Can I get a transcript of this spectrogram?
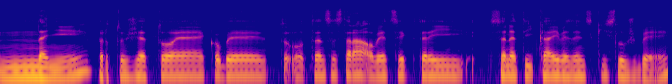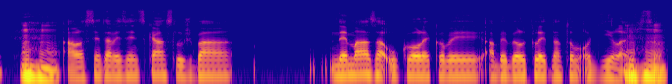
Není, protože to je jakoby, to, ten se stará o věci, které se netýkají vězeňské služby mm-hmm. a vlastně ta vězeňská služba nemá za úkol, jakoby, aby byl klid na tom oddíle. Mm-hmm. Co?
